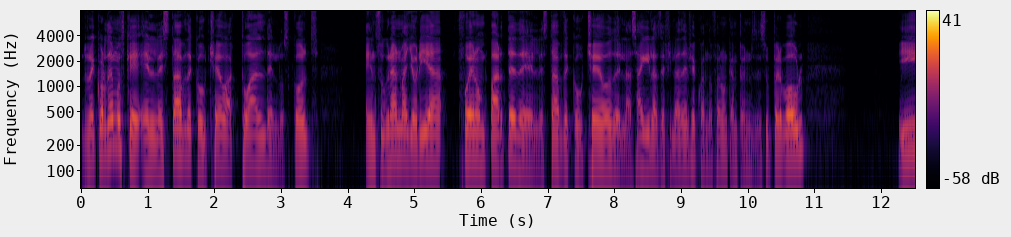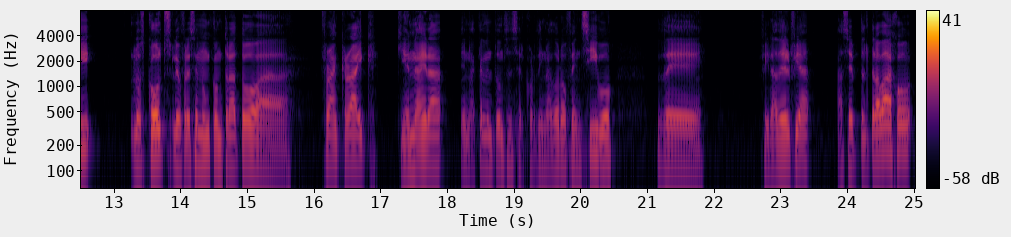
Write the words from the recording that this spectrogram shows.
recordemos que el staff de cocheo actual de los Colts, en su gran mayoría, fueron parte del staff de cocheo de las Águilas de Filadelfia cuando fueron campeones de Super Bowl. Y los Colts le ofrecen un contrato a Frank Reich, quien era en aquel entonces el coordinador ofensivo de Filadelfia, acepta el trabajo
